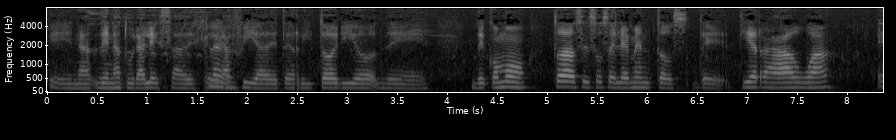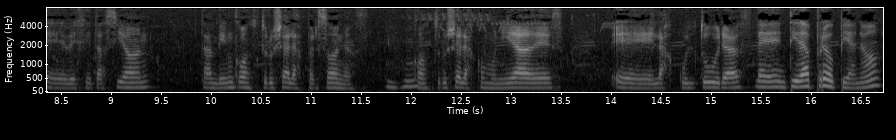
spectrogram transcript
de naturaleza, de geografía, de territorio, de, de cómo todos esos elementos de tierra, agua, vegetación, también construye a las personas, construye a las comunidades, eh, las culturas. La identidad propia, ¿no?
